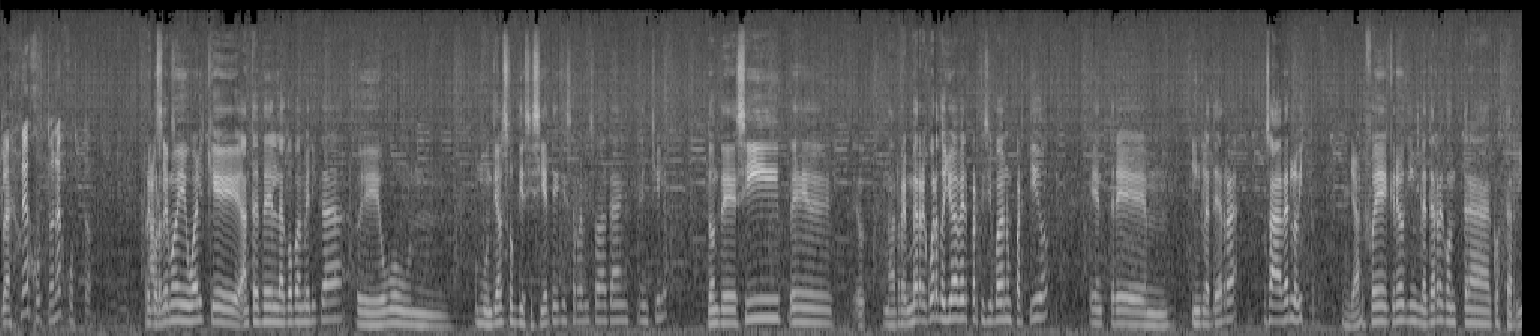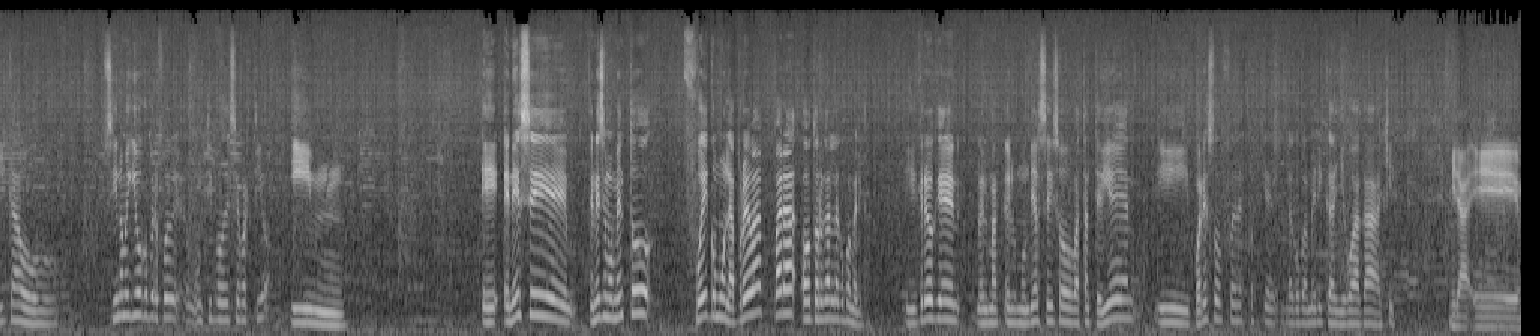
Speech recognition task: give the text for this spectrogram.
Claro. No es justo, no es justo. Recordemos igual que antes de la Copa América eh, hubo un, un Mundial Sub-17 que se realizó acá en, en Chile, donde sí eh, me re- me recuerdo yo haber participado en un partido entre mm, Inglaterra, o sea, haberlo visto. ¿Ya? que Fue creo que Inglaterra contra Costa Rica o... Si no me equivoco, pero fue un tipo de ese partido. Y mm, eh, en, ese, en ese momento fue como la prueba para otorgar la Copa América. Y creo que el, Mundial se hizo bastante bien y por eso fue después que la Copa América llegó acá a Chile. Mira, eh,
